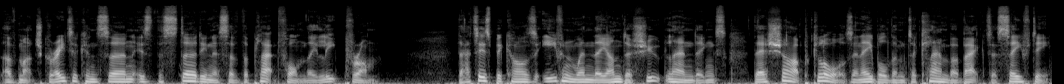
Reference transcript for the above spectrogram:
Of much greater concern is the sturdiness of the platform they leap from. That is because even when they undershoot landings, their sharp claws enable them to clamber back to safety.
